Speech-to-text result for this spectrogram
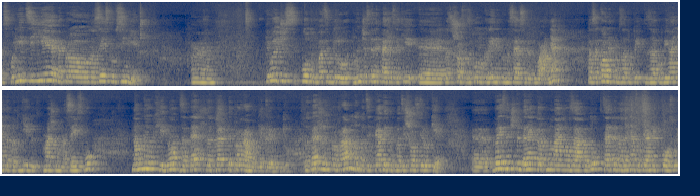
з поліції е, про насильство в сім'ї. Е, Керуючись пунктом 22 частини 1 статті е, 26 закону України про місцеве самоврядування та закони про запобігання та протидії домашньому насильству, нам необхідно затвердити програму для кривдників. Затверджуємо програму на 25 та 26 роки. Е, Визначити директора комунального закладу Центр надання соціальних послуг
